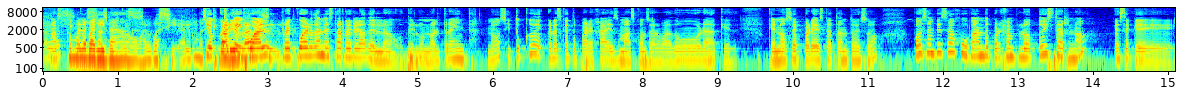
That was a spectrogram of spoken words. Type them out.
¿no? Más como la variedad o algo así, algo más Yo creo que Variedad, igual sí. recuerdan esta regla del, del 1 al 30, ¿no? Si tú crees que tu pareja es más conservadora, que, que no se presta tanto eso, pues empieza jugando, por ejemplo, Twister, ¿no? Este que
